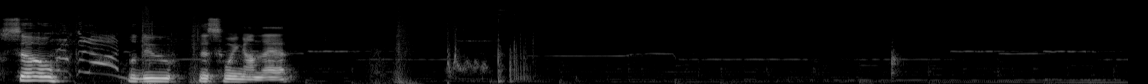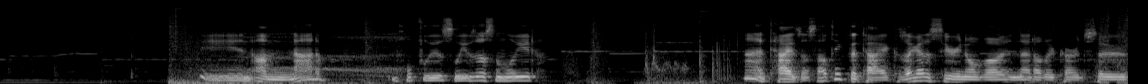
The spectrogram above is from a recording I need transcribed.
So, we'll do this swing on that. And I'm not a... Hopefully this leaves us in the lead. Ah, it ties us. I'll take the tie, because I got a Ciri Nova in that other card, so...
